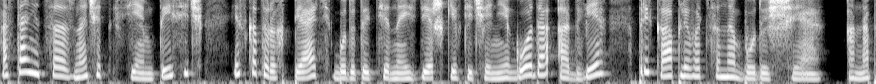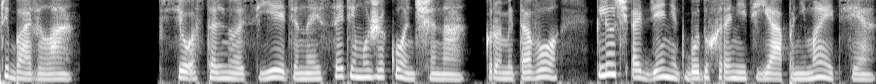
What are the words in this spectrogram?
Останется, значит, 7000, из которых 5 будут идти на издержки в течение года, а 2 прикапливаться на будущее. Она прибавила. Все остальное съедено и с этим уже кончено. Кроме того, Ключ от денег буду хранить я, понимаете?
